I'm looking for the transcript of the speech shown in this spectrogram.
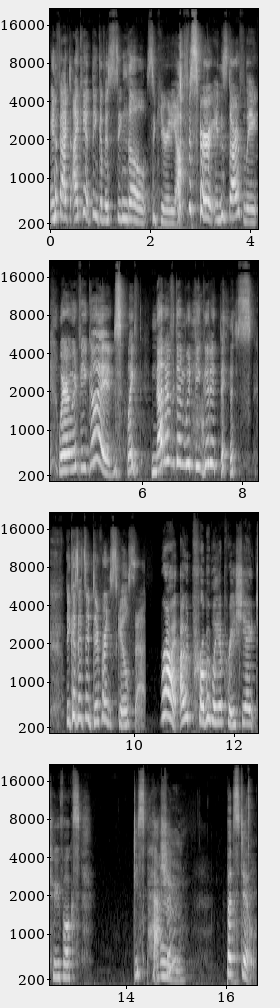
In fact, I can't think of a single security officer in Starfleet where it would be good. Like none of them would be good at this because it's a different skill set. Right. I would probably appreciate Tuvok's dispassion, Mm. but still.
